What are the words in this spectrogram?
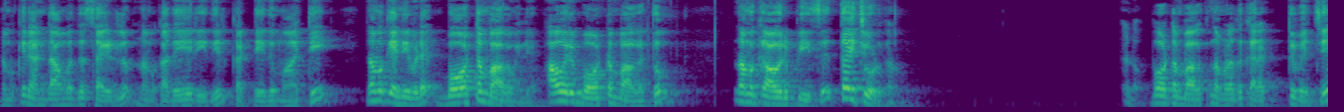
നമുക്ക് രണ്ടാമത്തെ സൈഡിലും നമുക്ക് അതേ രീതിയിൽ കട്ട് ചെയ്ത് മാറ്റി നമുക്ക് ഇനി ഇവിടെ ബോട്ടം ഭാഗമില്ലേ? ആ ഒരു ബോട്ടം ഭാഗത്തും നമുക്ക് ആ ഒരു പീസ് തയ്ച്ചു കൊടുക്കണം. കേട്ടോ ബോട്ടം ഭാഗത്ത് നമ്മളത് കറക്റ്റ് വെച്ച്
